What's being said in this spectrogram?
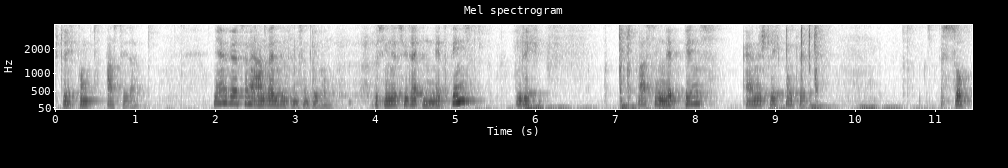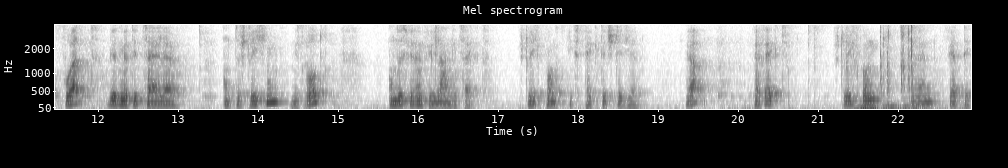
Strichpunkt passt wieder. Nehmen wir jetzt eine andere Entwicklungsumgebung. Wir sind jetzt wieder in NetBeans und ich lasse in NetBeans einen Strichpunkt weg. Sofort wird mir die Zeile unterstrichen mit Rot und es wird ein Fehler angezeigt. Strichpunkt expected steht hier. Ja, perfekt. Strichpunkt, rein, fertig.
